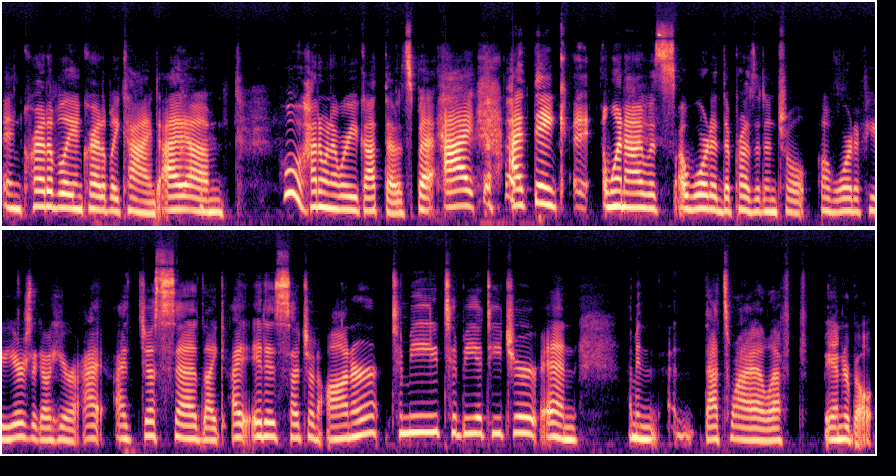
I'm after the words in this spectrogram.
incredibly, incredibly kind. I um. Whew, I don't know where you got those, but I I think uh, when I was awarded the presidential award a few years ago here, I I just said like I it is such an honor to me to be a teacher and I mean that's why I left Vanderbilt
